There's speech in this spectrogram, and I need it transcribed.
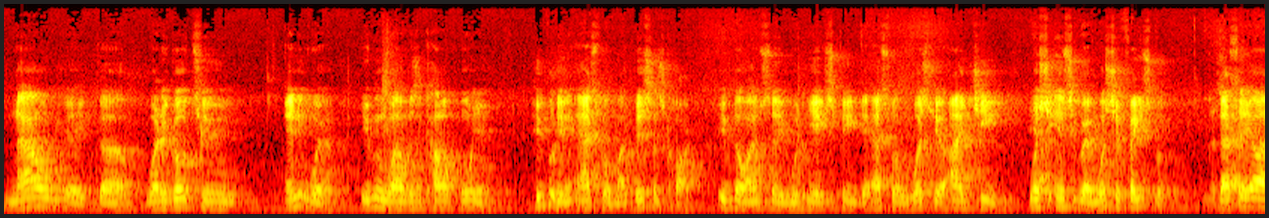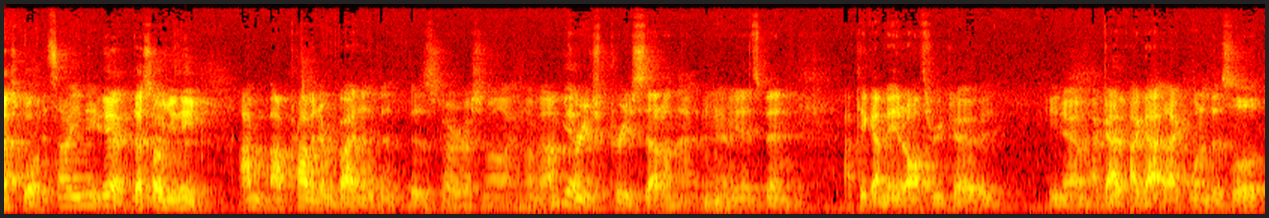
Now, like, uh, when I go to anywhere, even when I was in California, people didn't ask for my business card. Even though I'm saying with EXP, they ask for what's your IG, what's your Instagram, what's your Facebook. That's That's, right. all they ask for. That's all you need. Yeah, that's all you need. I'm, I'll probably never buy another business card the rest of my life. I'm, I'm Yeah. pretty, pretty set on that. Mhm. I mean, it's been, I think I made it all through COVID. You know, I got, Yeah. I got like one of those little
